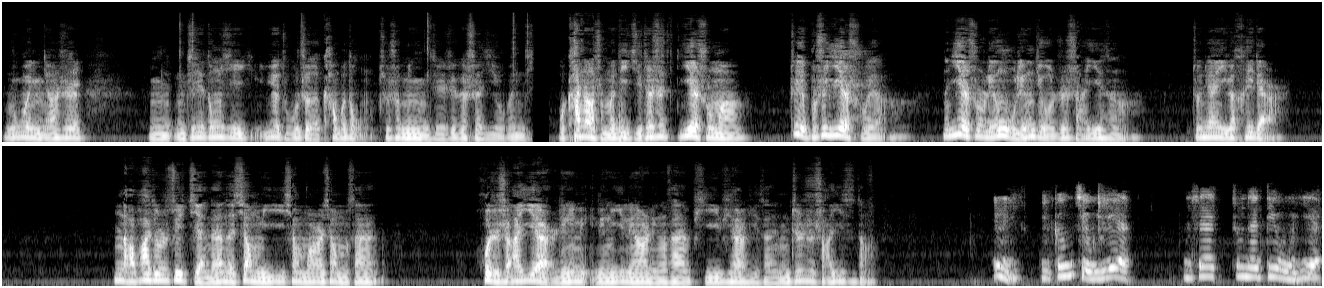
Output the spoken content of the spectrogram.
如果你要是你你这些东西阅读者看不懂，就说明你这这个设计有问题。我看到什么第几？这是页数吗？这也不是页数呀。那页数零五零九是啥意思呢？中间一个黑点儿。你哪怕就是最简单的项目一、项目二、项目三，或者是按页零零零一、零二、零三、P 一、P 二、P 三，你这是啥意思呢？嗯，一共九页，你现在正在第五页。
